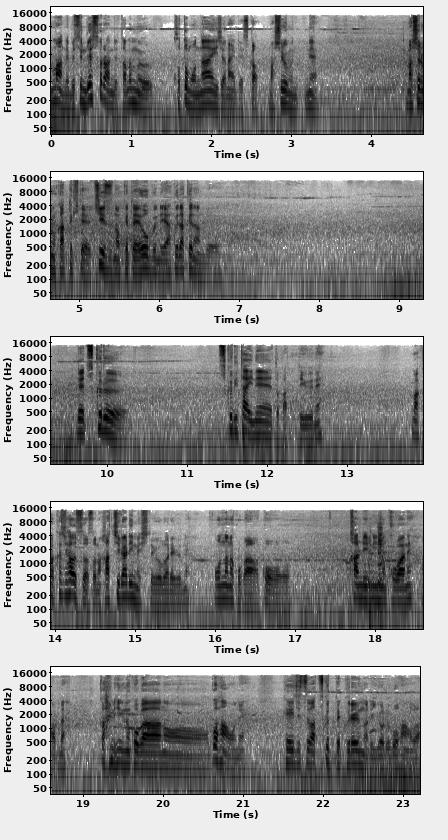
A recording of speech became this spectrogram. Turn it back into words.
まあね別にレストランで頼むこともないじゃないですか。マッシュルームね。マッシュルーム買ってきてチーズ乗っけてオーブンで焼くだけなんで。で作る作りたいねとかっていうね。まあ、かかしハウスはそのハチラリ飯と呼ばれるね。女の子がこう管理人の子がね危ない管理の子があのご飯をね平日は作ってくれるので夜ご飯は。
